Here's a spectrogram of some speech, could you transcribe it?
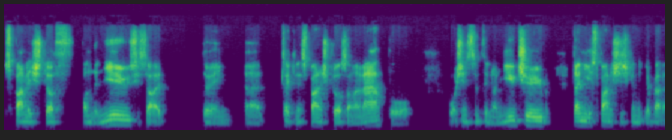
Spanish stuff on the news. You started doing uh, taking a Spanish course on an app or watching something on YouTube. Then your Spanish is going to get better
